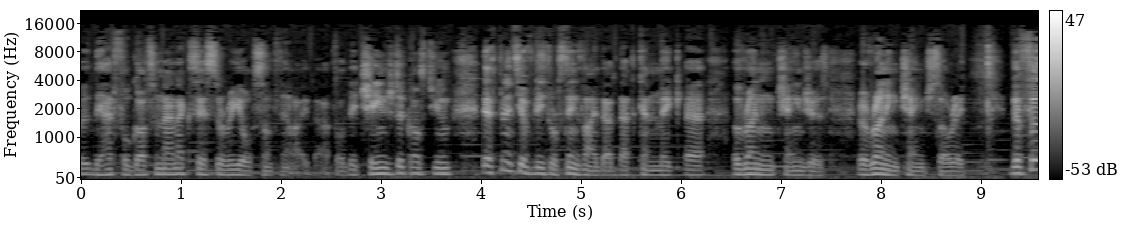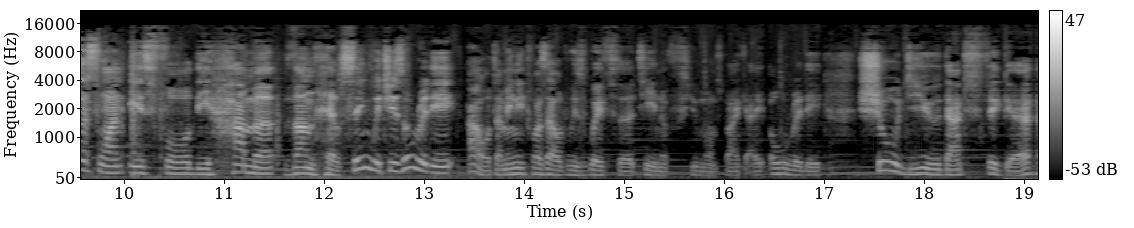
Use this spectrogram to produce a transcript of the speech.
they had forgotten an accessory or something like that, or they changed the costume. There's plenty of little things like that that can make a, a running changes, a running change. Sorry. The first one is for the Hammer Van Helsing, which is already out. I mean, it was out with Wave 13 a few months back. I already showed you that figure.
